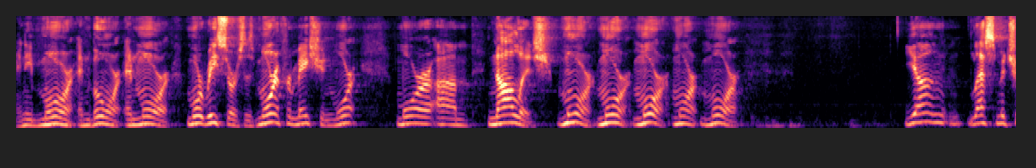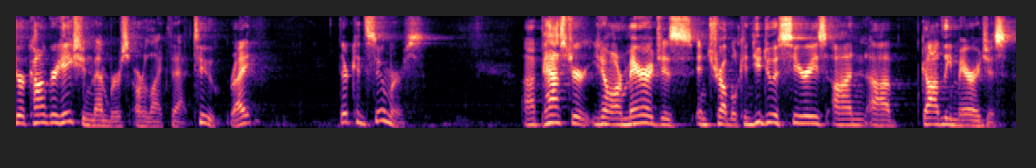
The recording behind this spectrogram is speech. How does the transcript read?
I need more and more and more, more resources, more information, more more um, knowledge, more, more, more, more, more. Young, less mature congregation members are like that too, right? They're consumers. Uh, Pastor, you know, our marriage is in trouble. Can you do a series on uh, godly marriages,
